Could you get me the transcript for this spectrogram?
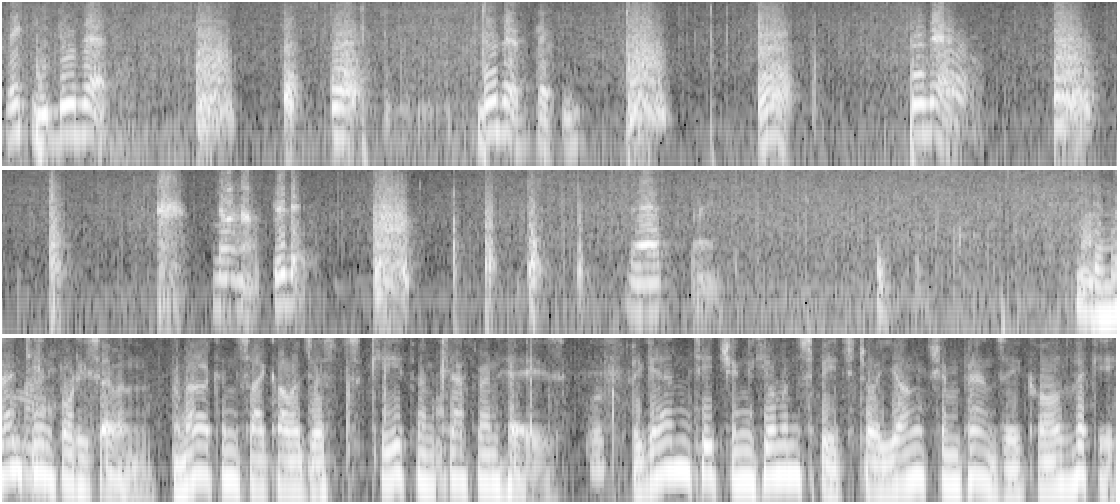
Vicky, do this. Do this, Vicky. Do this. No, no, do this. That's fine. In 1947, American psychologists Keith and Catherine Hayes began teaching human speech to a young chimpanzee called Vicky.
